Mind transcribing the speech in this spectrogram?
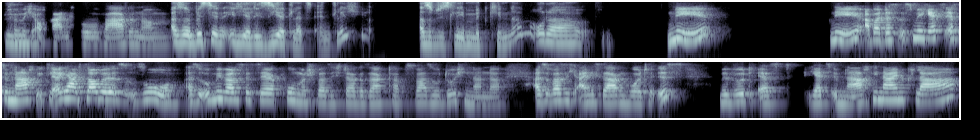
für mhm. mich auch gar nicht so wahrgenommen. Also ein bisschen idealisiert letztendlich? Also das Leben mit Kindern oder? Nee. Nee, aber das ist mir jetzt erst im Nach, ja, ich glaube so. Also irgendwie war das jetzt sehr komisch, was ich da gesagt habe. Es war so durcheinander. Also was ich eigentlich sagen wollte ist, mir wird erst jetzt im Nachhinein klar,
